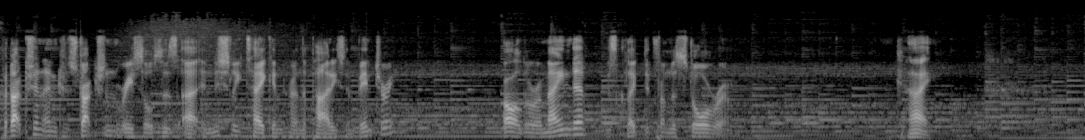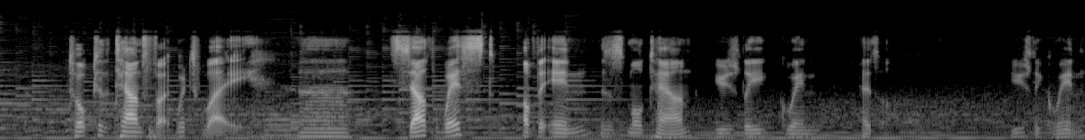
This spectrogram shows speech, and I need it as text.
Production and construction resources are initially taken from the party's inventory, while the remainder is collected from the storeroom. Okay. Talk to the townsfolk. Which way? Uh, southwest of the inn is a small town. Usually Gwen has... Usually Gwen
